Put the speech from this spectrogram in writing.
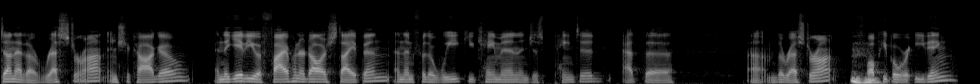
done at a restaurant in Chicago, and they gave you a five hundred dollars stipend, and then for the week you came in and just painted at the um, the restaurant while people were eating,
